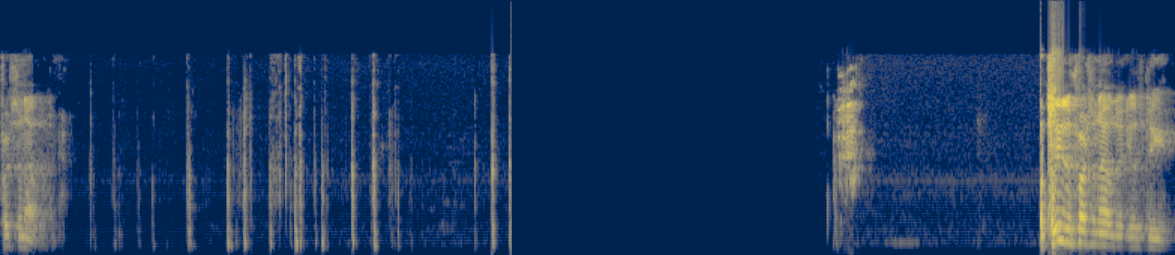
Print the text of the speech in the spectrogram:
Personality. A pleasing personality is the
